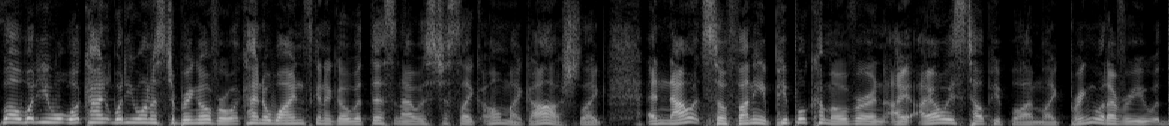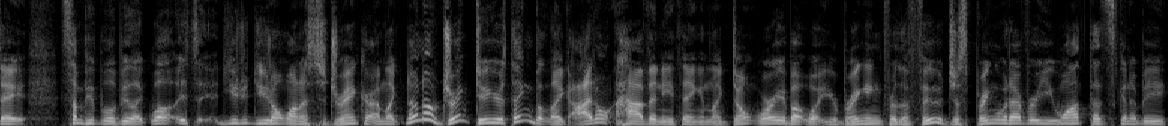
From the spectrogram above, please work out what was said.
Well what do you what kind what do you want us to bring over? What kind of wine's going to go with this? And i was just like oh my gosh. Like and now it's so funny. People come over and i i always tell people i'm like bring whatever you they some people will be like well it's you you don't want us to drink or i'm like no no drink do your thing but like i don't have anything and like don't worry about what you're bringing for the food. Just bring whatever you want that's going to be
